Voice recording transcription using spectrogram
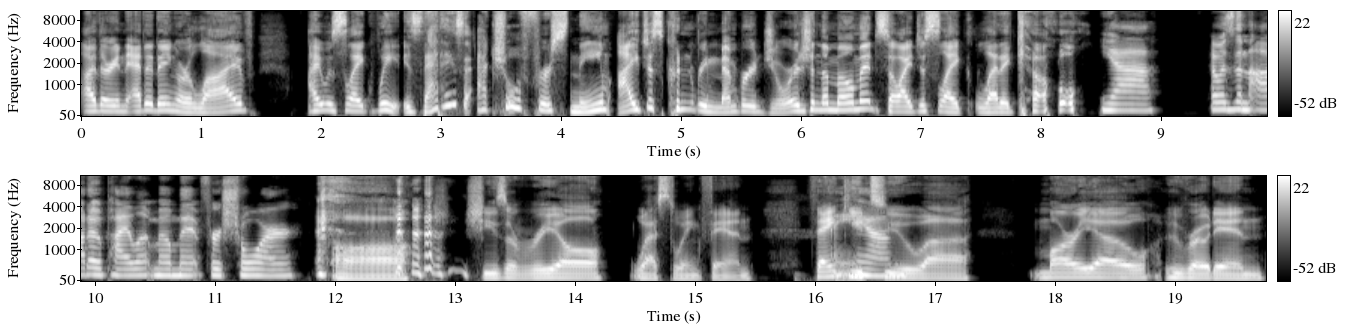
either in editing or live, I was like, wait, is that his actual first name? I just couldn't remember George in the moment, so I just like let it go. Yeah. It was an autopilot moment for sure. Aw, she's a real West Wing fan. Thank I you am. to uh, Mario who wrote in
